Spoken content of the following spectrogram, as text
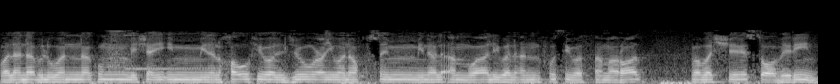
ولنبلونكم بشيء من الخوف والجوع ونقص من الأموال والأنفس والثمرات. وبشر الصابرين.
